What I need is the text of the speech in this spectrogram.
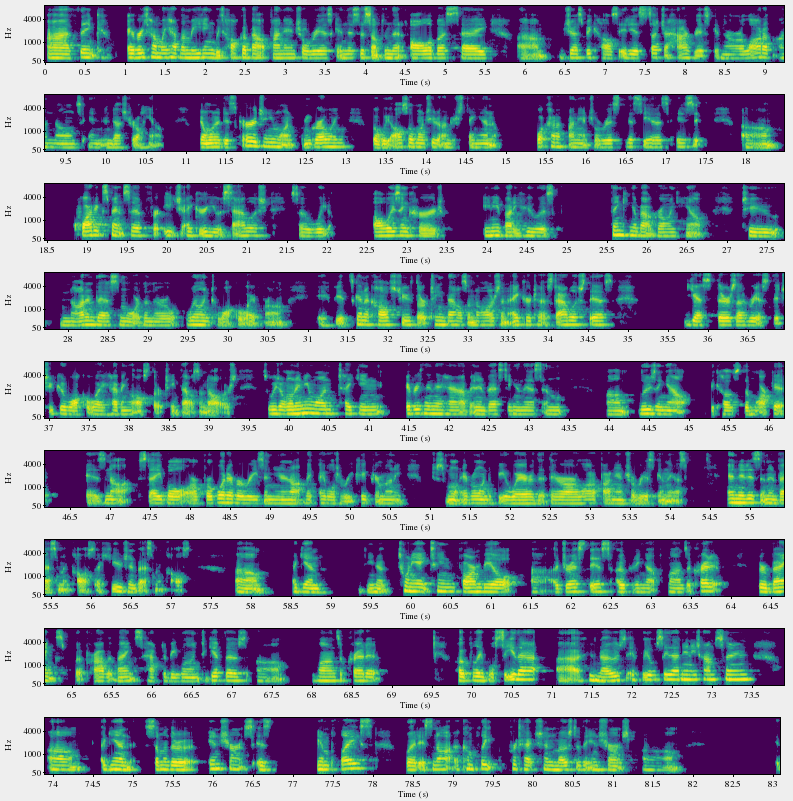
I think every time we have a meeting, we talk about financial risk, and this is something that all of us say um, just because it is such a high risk and there are a lot of unknowns in industrial hemp. We don't want to discourage anyone from growing, but we also want you to understand what kind of financial risk this is. Is it um, quite expensive for each acre you establish. So we always encourage anybody who is thinking about growing hemp to not invest more than they're willing to walk away from. If it's going to cost you $13,000 an acre to establish this, yes, there's a risk that you could walk away having lost $13,000. So we don't want anyone taking everything they have and investing in this and um, losing out because the market is not stable or for whatever reason you're not able to recoup your money. Just want everyone to be aware that there are a lot of financial risk in this. And it is an investment cost, a huge investment cost. Um, again, you know, 2018 Farm Bill uh, addressed this, opening up lines of credit through banks, but private banks have to be willing to give those um, lines of credit. Hopefully we'll see that. Uh, who knows if we will see that anytime soon. Um, again, some of the insurance is in place, but it's not a complete protection. Most of the insurance um,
